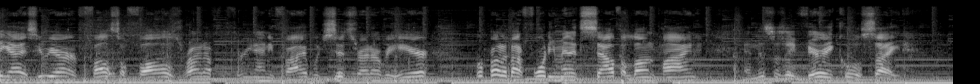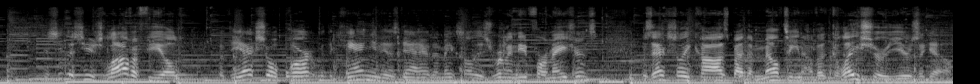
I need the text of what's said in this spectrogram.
Hey guys, here we are at Fossil Falls, right off the 395, which sits right over here. We're probably about 40 minutes south of Lone Pine, and this is a very cool site. You see this huge lava field, but the actual part where the canyon is down here that makes all these really neat formations was actually caused by the melting of a glacier years ago.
